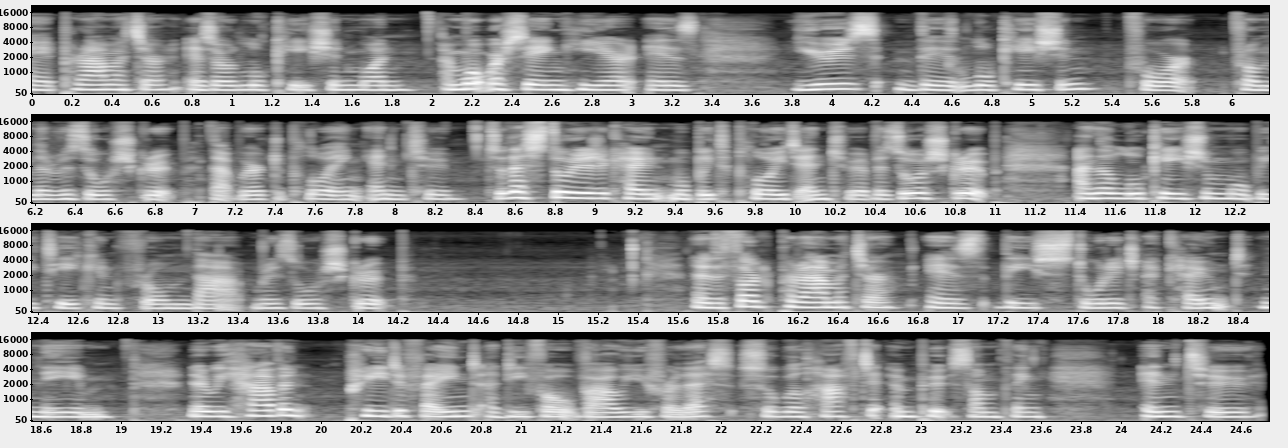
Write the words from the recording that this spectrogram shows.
uh, parameter is our location one and what we're saying here is use the location for from the resource group that we're deploying into. So this storage account will be deployed into a resource group and the location will be taken from that resource group. Now the third parameter is the storage account name. Now we haven't predefined a default value for this so we'll have to input something into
